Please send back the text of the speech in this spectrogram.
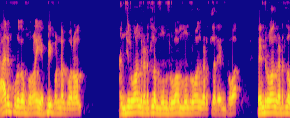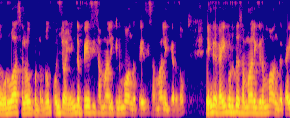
யாருக்கு கொடுக்க போகிறோம் எப்படி பண்ண போகிறோம் அஞ்சு ரூபாங்கிற இடத்துல மூணு ரூபா மூணு ரூபாங்கிற இடத்துல ரெண்டு ரூபா ரெண்டு ரூபாங்கிற இடத்துல ஒரு ரூபா செலவு பண்ணுறதும் கொஞ்சம் எங்கே பேசி சமாளிக்கணுமோ அங்கே பேசி சமாளிக்கிறதும் எங்கே கை கொடுத்து சமாளிக்கணுமோ அங்கே கை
